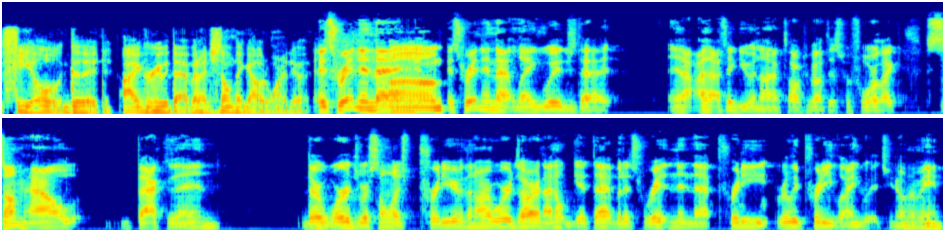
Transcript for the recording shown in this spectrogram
feel good. I agree with that, but I just don't think I would want to do it. It's written in that. Um, it's written in that language that, and I, I think you and I have talked about this before. Like somehow back then, their words were so much prettier than our words are, and I don't get that. But it's written in that pretty, really pretty language. You know what I mean?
